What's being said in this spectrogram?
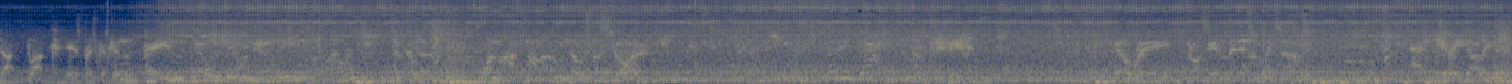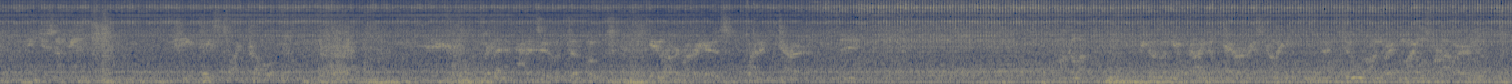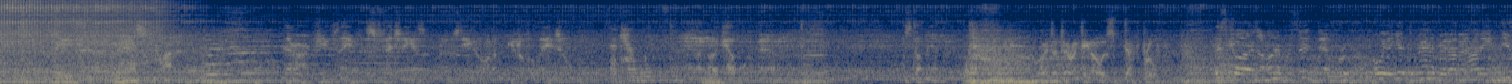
Doc Block, his prescription, pain. cowboy? I'm not a cowboy, man. Stop me. Quentin Tarantino is death-proof. This car is 100% death-proof. Only to get the benefit of it, honey, you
